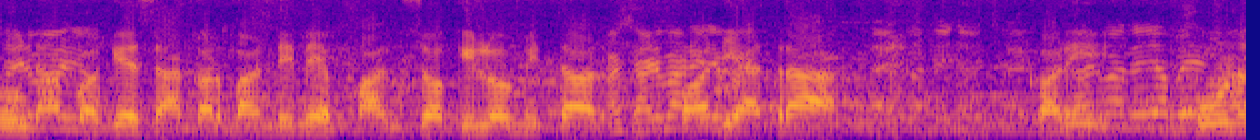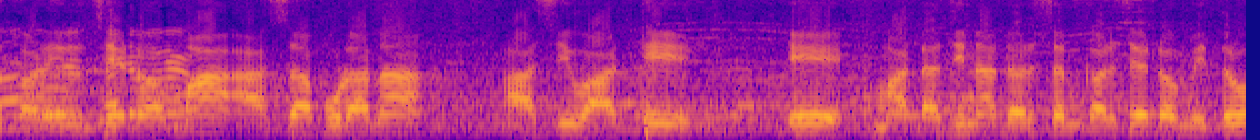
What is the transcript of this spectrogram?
ઊંડા પગે સાકર બાંધીને પાંચસો કિલોમીટર પદયાત્રા કરી, પૂર્ણ કરેલ છે. તો મા આશાપુરાના આશીર્વાદથી એ માતાજીના દર્શન કરશે તો મિત્રો,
